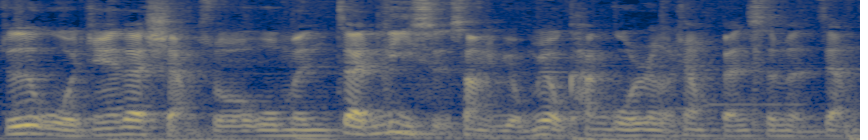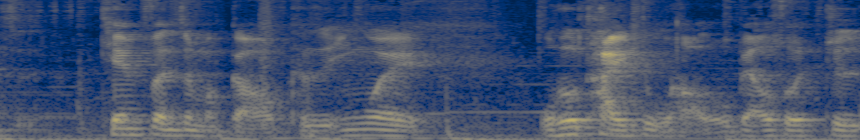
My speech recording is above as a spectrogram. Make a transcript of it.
就是我今天在想说，我们在历史上有没有看过任何像 Ben Simmons 这样子？天分这么高，可是因为我说态度好了，我不要说就是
